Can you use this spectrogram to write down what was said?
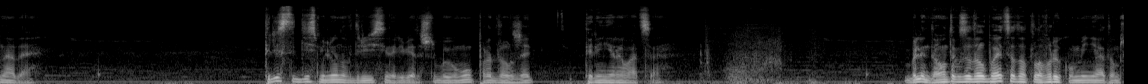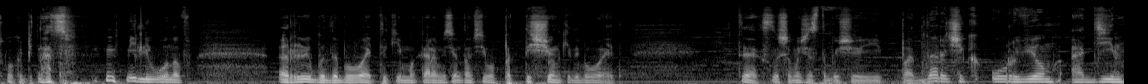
надо. 310 миллионов древесины, ребята, чтобы ему продолжать тренироваться. Блин, да он так задолбается, этот лаврык у меня там сколько, 15 миллионов рыбы добывать таким макаром Если он там всего под тыщенки добывает. Так, слушай, мы сейчас с тобой еще и подарочек урвем один.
